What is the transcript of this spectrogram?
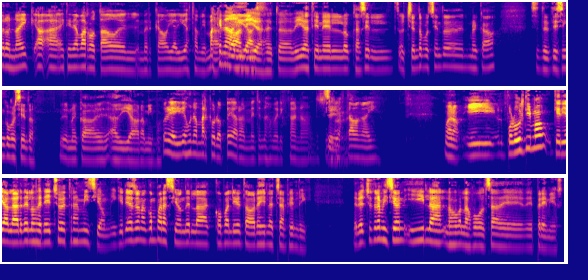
pero Nike ah, ah, tiene abarrotado el mercado y Adidas también. Más Ah, que nada no, Adidas. Adidas. Adidas tiene el- casi el 80% del mercado. 75% del mercado es Adidas ahora mismo. Bueno, y Adidas es una marca europea realmente, no es americana. Entonces Sí. ya estaban ahí. Bueno, y por último, quería hablar de los derechos de transmisión. Y quería hacer una comparación de la Copa Libertadores y la Champions League. Derechos de transmisión y la- los- las bolsas de, de premios.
